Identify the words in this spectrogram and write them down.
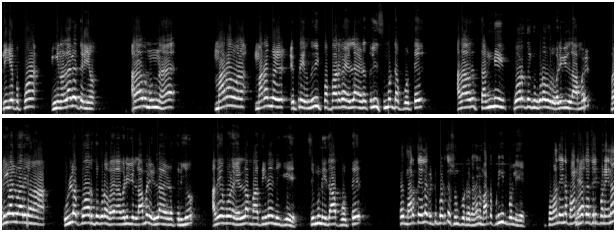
நீங்கள் இப்போ போன இங்கே நல்லாவே தெரியும். அதாவது முன்ன மரம் மரங்கள் எப்படி இருந்தது? இப்போ பாருங்க எல்லா இடத்துலையும் சிமெண்ட்டை போட்டு அதாவது தண்ணி போகிறதுக்கு கூட ஒரு வழி இல்லாமல் வடிகால் வாரியம் உள்ளே போகிறதுக்கு கூட வ- வழி இல்லாமல் எல்லா இடத்துலையும் அதே போல எல்லாம் பார்த்தீங்கன்னா இன்னைக்கு சிமெண்ட் இதா போட்டு மரத்தை எல்லாம் விட்டு போட்டு சுண் போட்டுருக்காங்க. மரத்தை பிடிங்கிட்டு போடலையே. இப்போ வந்தீங்கன்னா பாண்டியக்கார் சைட் போனீங்கன்னா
